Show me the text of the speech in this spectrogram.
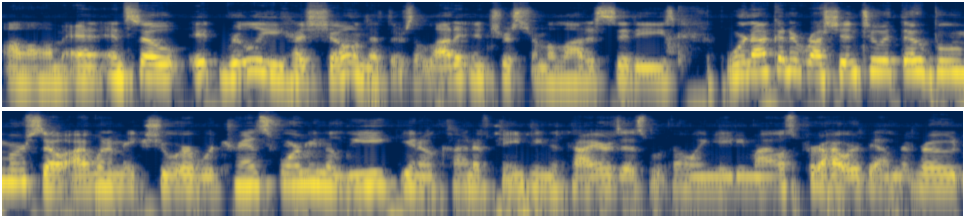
Um, and, and, so it really has shown that there's a lot of interest from a lot of cities. We're not going to rush into it though, Boomer. So I want to make sure we're transforming the league, you know, kind of changing the tires as we're going 80 miles per hour down the road.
